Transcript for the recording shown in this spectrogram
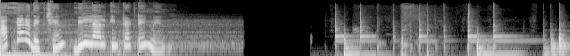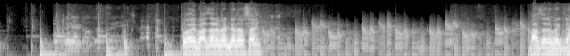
আপনারা দেখছেন বিল্লাল এন্টারটেনমেন্ট কই বাজারে ব্যাগটা দাও বাজারে ব্যাগটা।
